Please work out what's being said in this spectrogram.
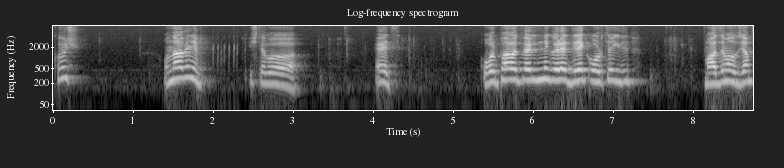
Koş. Onlar benim. İşte bu. Evet. Overpowered verildiğine göre direkt ortaya gidip malzeme alacağım.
